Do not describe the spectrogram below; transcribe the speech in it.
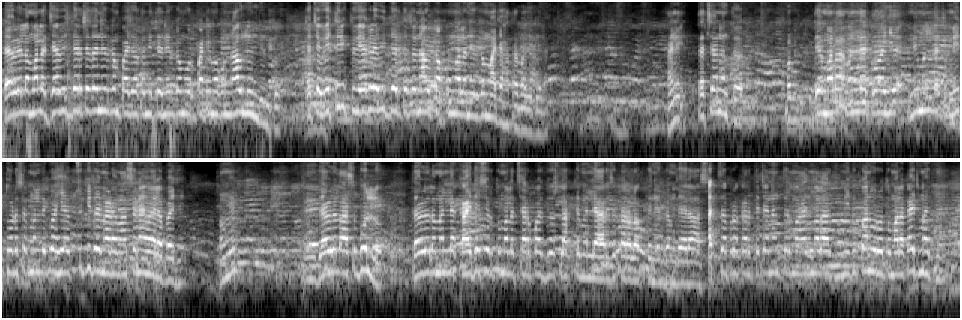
त्यावेळेला मला ज्या विद्यार्थ्याचा निर्गम पाहिजे होता मी त्या निर्गमवर पाठीमागून नाव लिहून दिलं त्याच्या व्यतिरिक्त वेगळ्या विद्यार्थ्याचं नाव टाकून मला निर्गम माझ्या हातामध्ये दिला. आणि त्याच्यानंतर मग ते मला म्हणलं किंवा हे मी म्हणलं मी थोडंसं म्हणलं किंवा हे चुकीचं आहे मॅडम असं नाही व्हायला पाहिजे. मग मी ज्यावेळेला असं बोललो त्यावेळेला म्हणल्या कायदेशीर तुम्हाला चार पाच दिवस लागते म्हणले अर्ज करावा लागतो निर्गम द्यायला असं. आजचा प्रकार त्याच्यानंतर मग आज मला मी दुकानवर होतो मला काहीच माहीत नाही.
